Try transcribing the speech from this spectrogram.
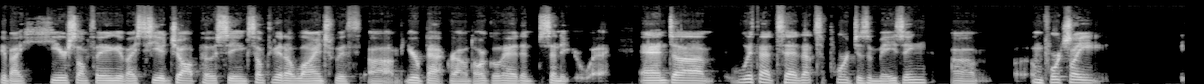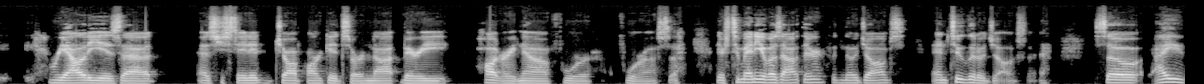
if I hear something, if I see a job posting, something that aligns with um, your background, I'll go ahead and send it your way." And um, with that said, that support is amazing. Um, unfortunately, reality is that as you stated, job markets are not very hot right now for for us. Uh, there's too many of us out there with no jobs and too little jobs. So I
